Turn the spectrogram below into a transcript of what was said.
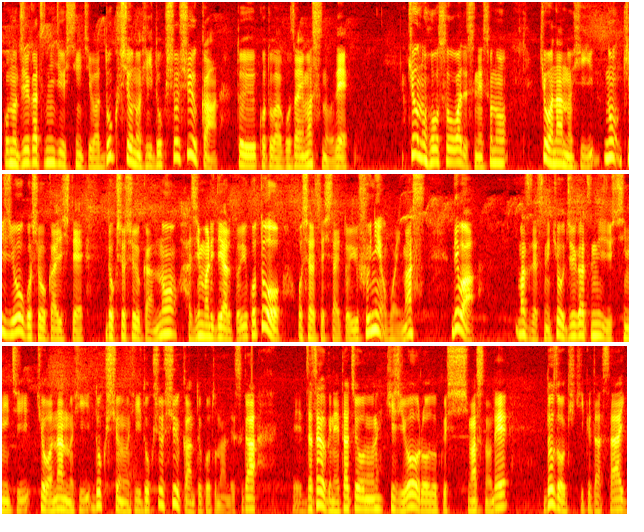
この10月27日は読書の日読書習慣ということがございますので今日の放送はですねその今日は何の日の記事をご紹介して読書習慣の始まりであるということをお知らせしたいというふうに思います。ではまずですね、今日10月27日、今日は何の日、読書の日、読書週間ということなんですが、雑学ネタ帳の、ね、記事を朗読しますので、どうぞお聞きください。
